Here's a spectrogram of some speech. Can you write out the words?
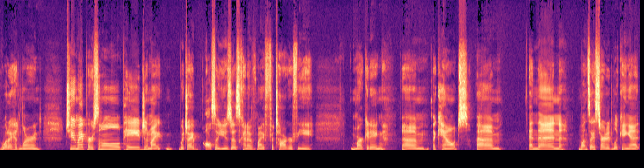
what i had learned to my personal page and my which i also used as kind of my photography marketing um, account. Um, and then once i started looking at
